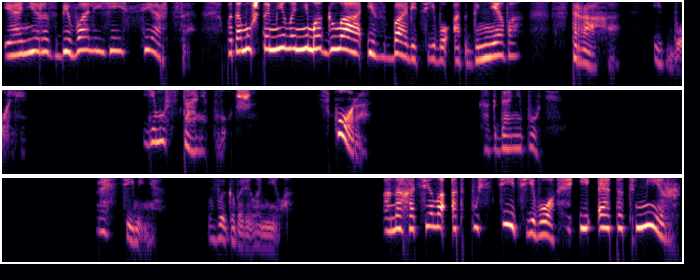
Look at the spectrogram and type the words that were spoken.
И они разбивали ей сердце, потому что Мила не могла избавить его от гнева, страха и боли. Ему станет лучше. Скоро. Когда-нибудь. «Прости меня», — выговорила Мила. Она хотела отпустить его и этот мир,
